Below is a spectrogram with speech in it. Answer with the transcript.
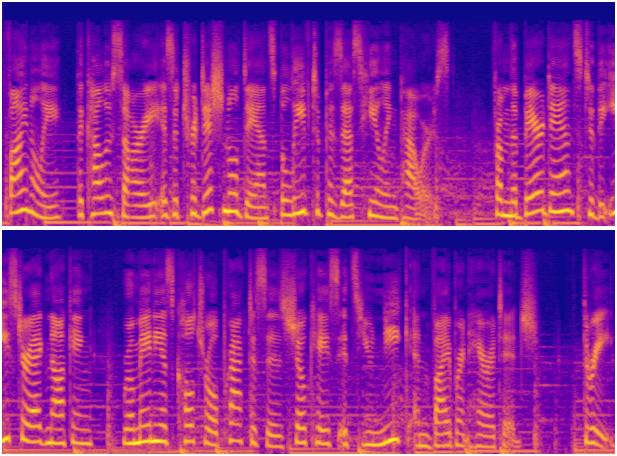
Finally, the Kalusari is a traditional dance believed to possess healing powers. From the bear dance to the Easter egg knocking, Romania's cultural practices showcase its unique and vibrant heritage. 3.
